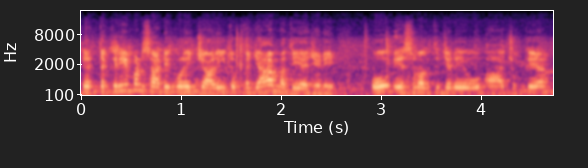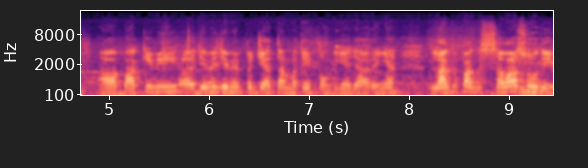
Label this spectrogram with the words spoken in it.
ਤੇ ਤਕਰੀਬਨ ਸਾਡੇ ਕੋਲੇ 40 ਤੋਂ 50 ਮਤੇ ਆ ਜਿਹੜੇ, ਉਹ ਇਸ ਵਕਤ ਜਿਹੜੇ ਉਹ ਆ ਚੁੱਕੇ ਆ। ਬਾਕੀ ਵੀ ਜਿਵੇਂ ਜਿਵੇਂ ਪੰਚਾਇਤਾਂ ਮਤੇ ਪਾਉਂਦੀਆਂ ਜਾ ਰਹੀਆਂ, ਲਗਭਗ ਸਵਾ ਸੌ ਦੇ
